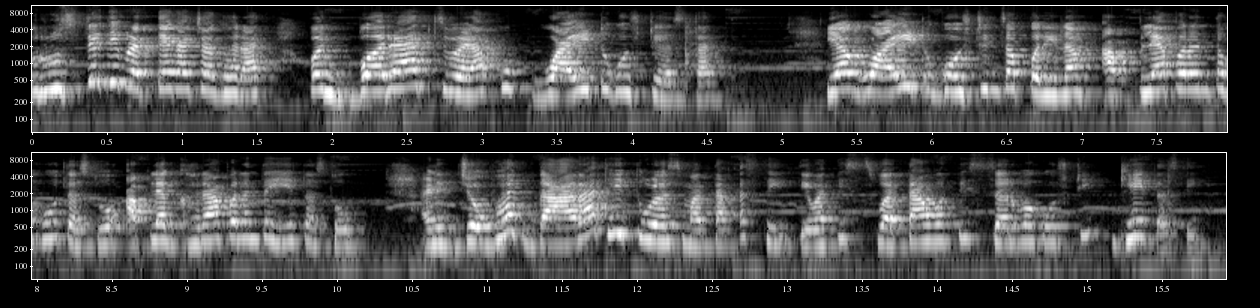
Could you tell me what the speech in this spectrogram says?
रुजते ती प्रत्येकाच्या घरात पण बऱ्याच वेळा खूप वाईट गोष्टी असतात. या वाईट गोष्टींचा परिणाम आपल्यापर्यंत होत असतो आपल्या घरापर्यंत येत असतो. आणि जेव्हा दारात ही तुळस माता असते तेव्हा ती स्वतःवरती सर्व गोष्टी घेत असते.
